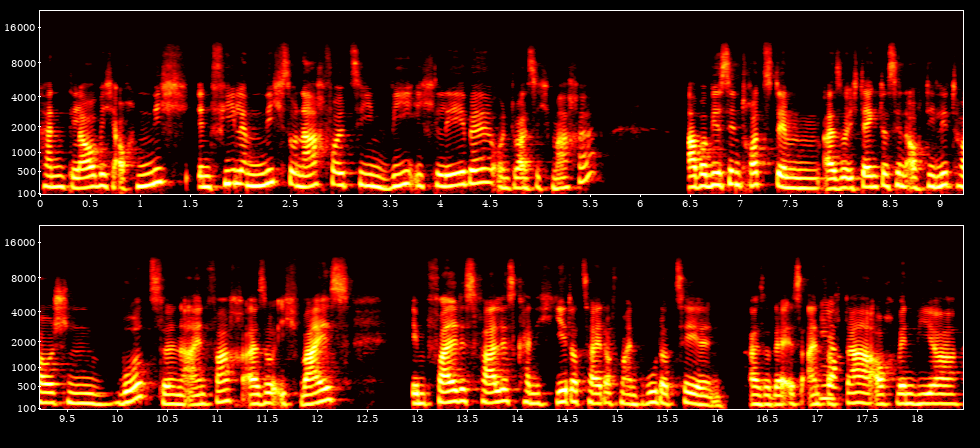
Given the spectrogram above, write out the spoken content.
kann, glaube ich, auch nicht in vielem nicht so nachvollziehen, wie ich lebe und was ich mache. Aber wir sind trotzdem, also ich denke, das sind auch die litauischen Wurzeln einfach. Also ich weiß, im Fall des Falles kann ich jederzeit auf meinen Bruder zählen. Also der ist einfach ja. da, auch wenn wir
